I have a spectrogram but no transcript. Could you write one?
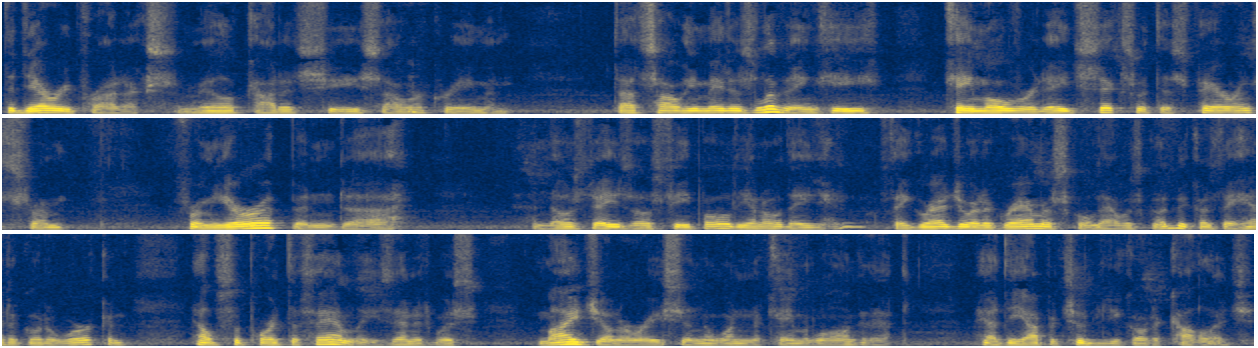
the dairy products milk, cottage cheese, sour cream. And that's how he made his living. He came over at age six with his parents from from Europe and uh, in those days those people you know they they graduated grammar school that was good because they had to go to work and help support the families and it was my generation the one that came along that had the opportunity to go to college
